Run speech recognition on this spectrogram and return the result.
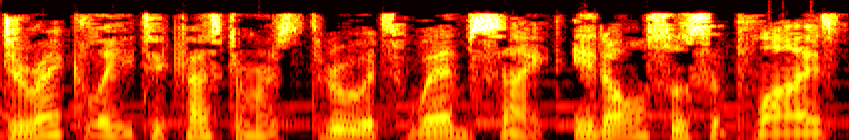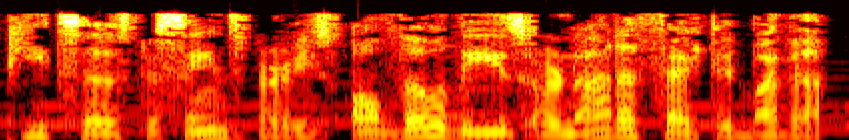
directly to customers through its website. It also supplies pizzas to Sainsbury's although these are not affected by the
